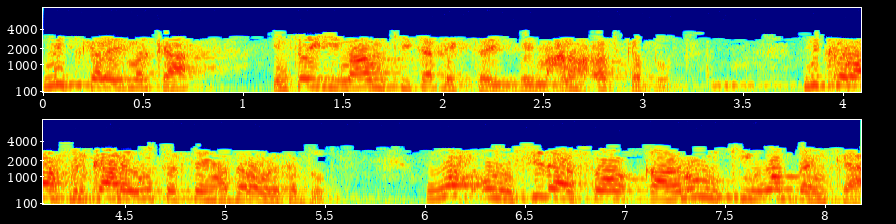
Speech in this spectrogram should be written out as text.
mid kale marka intay imaamkii ka dhigtay bay macnaha cod ka duubtay. Mid kaloo afrikaanay u tagtay haddana way ka duubtay. Wax uun sidaasoo qaanuunkii wadanka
